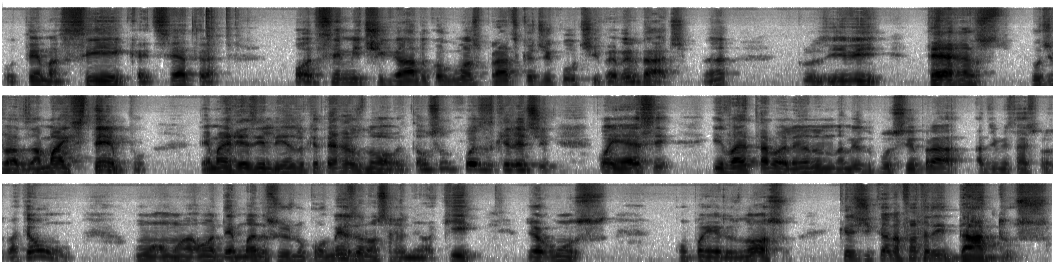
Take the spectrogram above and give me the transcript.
o tema seca, etc., pode ser mitigado com algumas práticas de cultivo. É verdade, né? Inclusive, terras cultivadas há mais tempo têm mais resiliência do que terras novas. Então, são coisas que a gente conhece e vai trabalhando na medida do possível para administrar esse problema. Tem um, uma, uma demanda que surgiu no começo da nossa reunião aqui, de alguns companheiros nossos, criticando a falta de dados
